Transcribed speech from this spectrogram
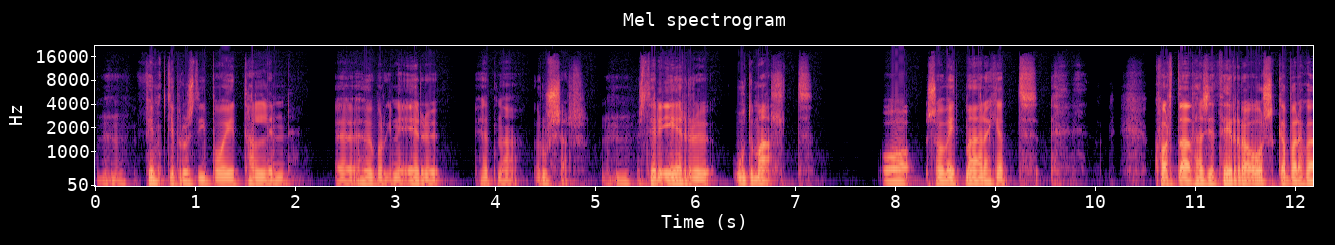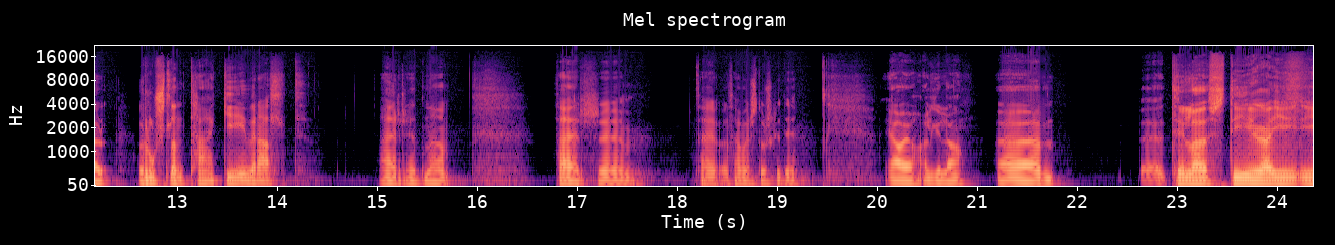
Mm -hmm. 50% íbúa í Tallinn uh, höfuborginni eru hérna rússar. Mm -hmm. Þeir eru út um allt. Og svo veit maður ekkert hvort að það sé þeirra óska bara eitthvað Rússland taki yfir allt. Það er hérna það er um, það, er, það væri stórskritið Já, já, algjörlega. Um, eh, Til að stíga í, í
